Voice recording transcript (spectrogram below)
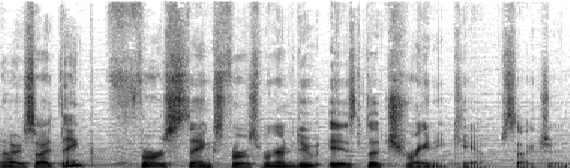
all right. So I think first things first we're going to do is the training camp section.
